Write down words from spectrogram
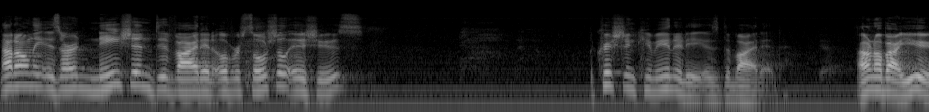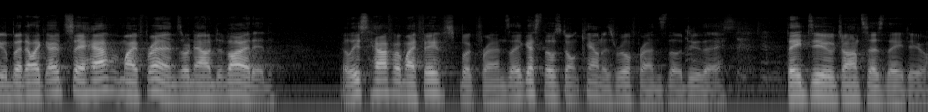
not only is our nation divided over social issues, the Christian community is divided. I don't know about you, but like I'd say half of my friends are now divided. At least half of my Facebook friends. I guess those don't count as real friends, though, do they? They do. John says they do.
